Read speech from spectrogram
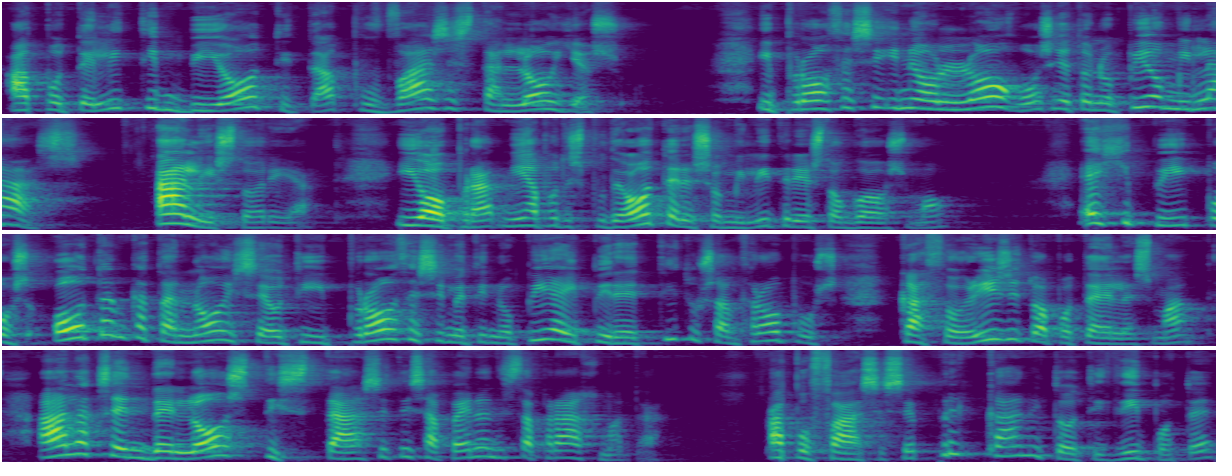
Αποτελεί την ποιότητα που βάζεις στα λόγια σου. Η πρόθεση είναι ο λόγος για τον οποίο μιλάς. Άλλη ιστορία. Η Όπρα, μία από τις σπουδαιότερες ομιλήτριες στον κόσμο, έχει πει πως όταν κατανόησε ότι η πρόθεση με την οποία υπηρετεί τους ανθρώπους καθορίζει το αποτέλεσμα, άλλαξε εντελώς τη στάση της απέναντι στα πράγματα. Αποφάσισε πριν κάνει το οτιδήποτε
